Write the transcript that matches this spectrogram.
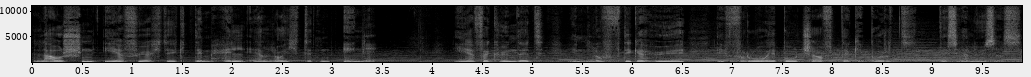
lauschen ehrfürchtig dem hell erleuchteten Engel. Er verkündet in luftiger Höhe die frohe Botschaft der Geburt des Erlösers.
